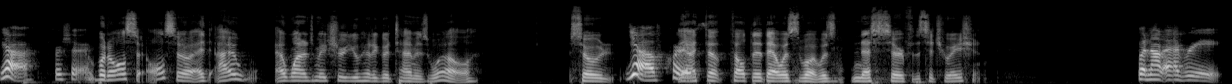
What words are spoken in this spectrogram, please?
yeah, for sure. But also, also, I, I, I wanted to make sure you had a good time as well. So Yeah, of course. yeah, I felt felt that that was what was necessary for the situation. But not every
